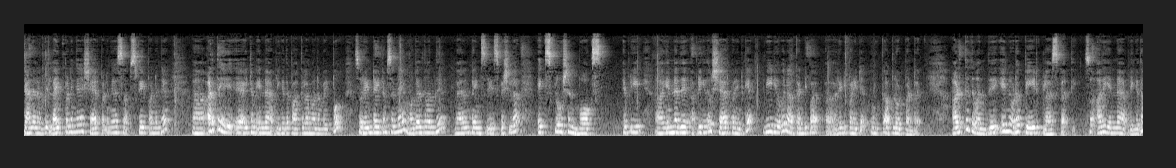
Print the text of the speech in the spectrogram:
சேனலை வந்து லைக் பண்ணுங்கள் ஷேர் பண்ணுங்கள் சப்ஸ்கிரைப் பண்ணுங்கள் அடுத்த ஐட்டம் என்ன அப்படிங்கிறத பார்க்கலாமா நம்ம இப்போ? ஸோ ரெண்டு ஐட்டம் சொன்னேன் முதல்து வந்து வேலண்டைன்ஸ் டே ஸ்பெஷலாக எக்ஸ்ப்ளோஷன் பாக்ஸ் எப்படி என்னது அப்படிங்கிறத ஷேர் பண்ணியிருக்கேன் வீடியோவை நான் கண்டிப்பாக ரெடி பண்ணிவிட்டு உங்களுக்கு அப்லோட் பண்ணுறேன் அடுத்தது வந்து என்னோட பெய்டு கிளாஸ் பற்றி ஸோ அது என்ன அப்படிங்கிறத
